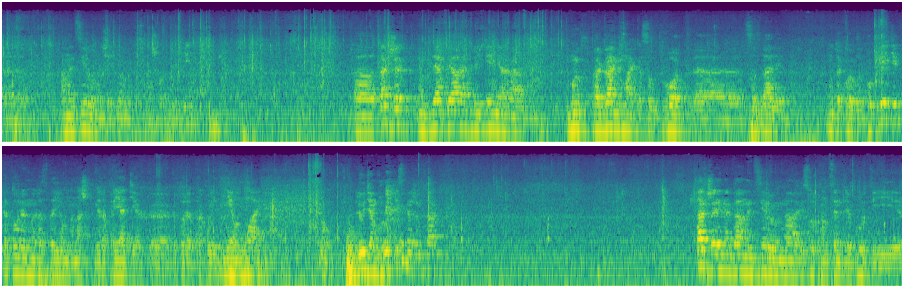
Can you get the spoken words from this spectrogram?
э, анонсируем очередной выпуск нашего бюллетеня. Также для пиара бюллетеня мы в программе Microsoft Word э, создали ну, такой вот буклетик, который мы раздаем на наших мероприятиях, э, которые проходят не онлайн, ну, людям в руки, скажем так. Также иногда анонсируем на ресурсном центре ГУРТ и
